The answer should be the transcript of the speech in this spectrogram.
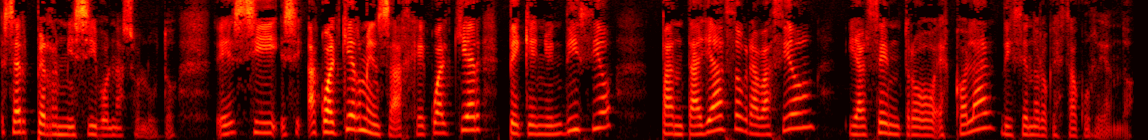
ser permisivo en absoluto. Eh, si, si- a cualquier mensaje, cualquier pequeño indicio, pantallazo, grabación y al centro escolar diciendo lo que está ocurriendo.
